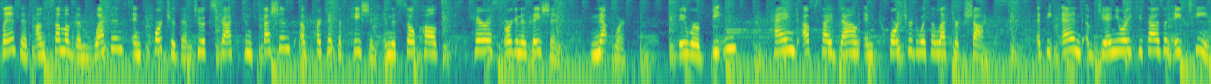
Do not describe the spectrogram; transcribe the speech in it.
planted on some of them weapons, and tortured them to extract confessions of participation in the so called terrorist organization, Network. They were beaten, hanged upside down, and tortured with electric shocks. At the end of January 2018,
